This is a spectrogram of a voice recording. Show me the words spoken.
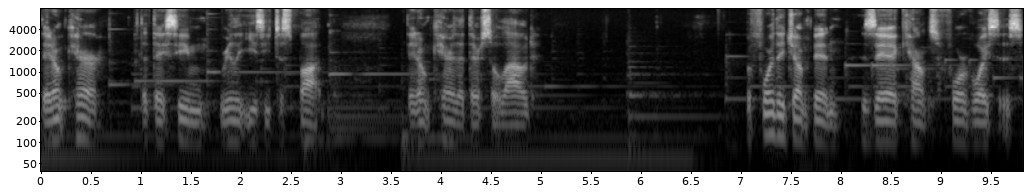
They don't care that they seem really easy to spot. They don't care that they're so loud. Before they jump in, Zaya counts four voices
